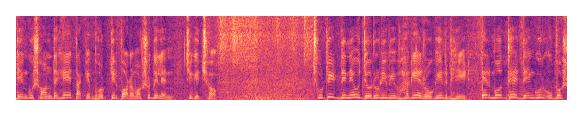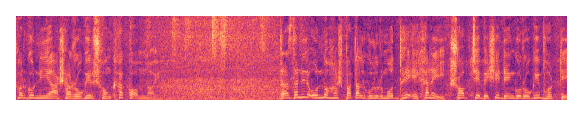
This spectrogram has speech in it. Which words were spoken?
ডেঙ্গু সন্দেহে তাকে ভর্তির পরামর্শ দিলেন চিকিৎসক। ছুটির দিনেও জরুরি বিভাগে রোগীর ভিড়। এর মধ্যে ডেঙ্গুর উপসর্গ নিয়ে আসা রোগীর সংখ্যা কম নয়। রাজধানীর অন্য হাসপাতালগুলোর মধ্যে এখানেই সবচেয়ে বেশি ডেঙ্গু রোগী ভর্তি।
